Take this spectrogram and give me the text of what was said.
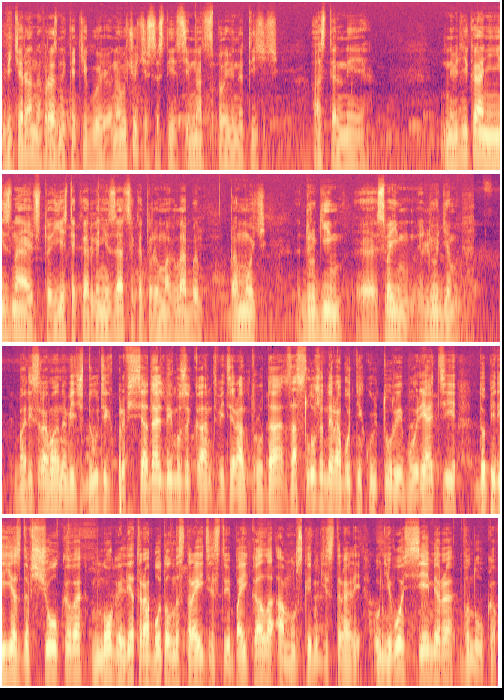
ветеранов разных категорий. А на учете состоит 17,5 тысяч остальные. Наверняка они не знают, что есть такая организация, которая могла бы помочь другим э, своим людям. Борис Романович Дудик – профессиональный музыкант, ветеран труда, заслуженный работник культуры Бурятии. До переезда в Щелково много лет работал на строительстве Байкала-Амурской магистрали. У него семеро внуков.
